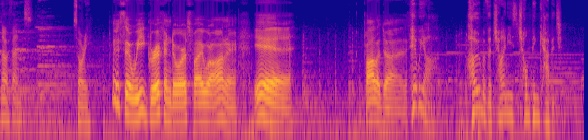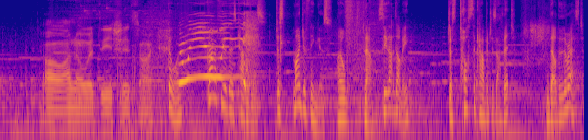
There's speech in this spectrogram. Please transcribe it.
no offense. Sorry. They said we Gryffindors fight with honor. Yeah. Apologize. Here we are, home of the Chinese chomping cabbage. Oh, I know what these shits are. Go on, grab a few of those cabbages. Just mind your fingers. I almost... Now, see that dummy? Just toss the cabbages at it, and they'll do the rest.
